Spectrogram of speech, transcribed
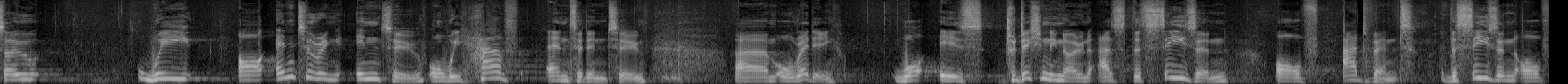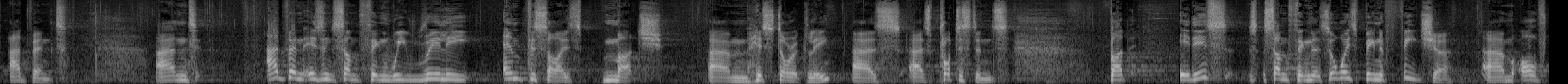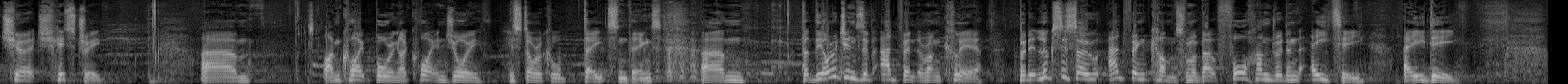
So we are entering into, or we have entered into um, already, what is traditionally known as the season of Advent. The season of Advent. And Advent isn't something we really emphasize much um, historically as, as Protestants, but it is something that's always been a feature um, of church history. Um, I'm quite boring. I quite enjoy historical dates and things. Um, but the origins of Advent are unclear. But it looks as though Advent comes from about 480 AD.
